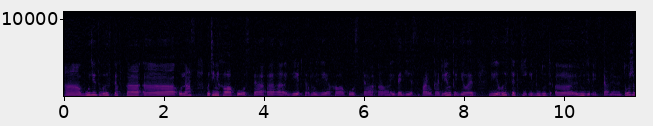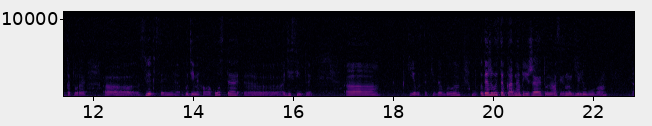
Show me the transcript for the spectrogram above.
А, Будет выставка э, у нас по теме Холокоста. Э, директор музея Холокоста э, из Одессы Павел Козленко делает две выставки, и будут люди представлены тоже, которые с лекциями по теме Холокоста, одесситы. Какие выставки забыла? Даже выставка одна приезжает у нас из Могилева. У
